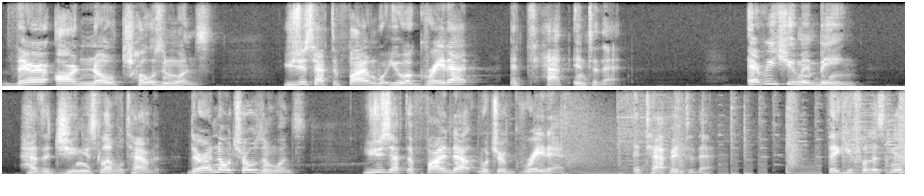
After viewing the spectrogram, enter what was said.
There are no chosen ones. You just have to find what you are great at and tap into that. Every human being has a genius level talent. There are no chosen ones. You just have to find out what you're great at and tap into that. Thank you for listening.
